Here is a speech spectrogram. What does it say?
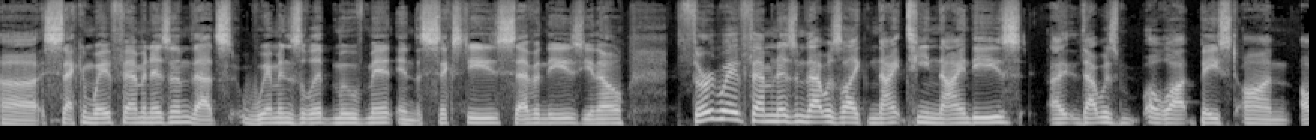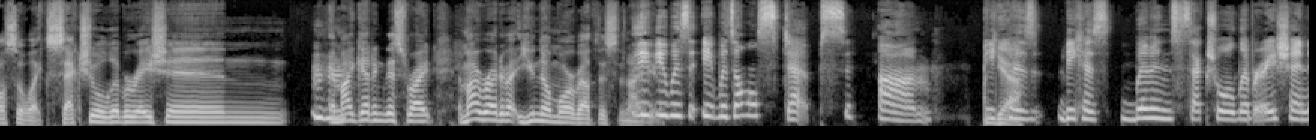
Uh, second wave feminism, that's women's lib movement in the 60s, 70s, you know. Third wave feminism, that was like 1990s. I, that was a lot based on also like sexual liberation. Mhm. Am I getting this right? Am I right about you know more about this than I it, do? it was it was all steps um Yeah. because because women's sexual liberation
